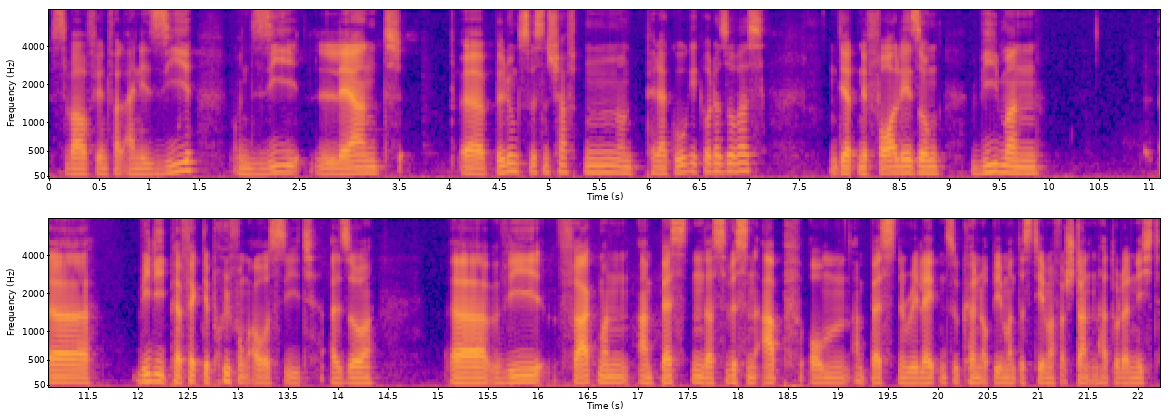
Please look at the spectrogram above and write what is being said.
es war auf jeden Fall eine sie und sie lernt äh, Bildungswissenschaften und Pädagogik oder sowas. Und die hat eine Vorlesung, wie man, äh, wie die perfekte Prüfung aussieht. Also äh, wie fragt man am besten das Wissen ab, um am besten relaten zu können, ob jemand das Thema verstanden hat oder nicht.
